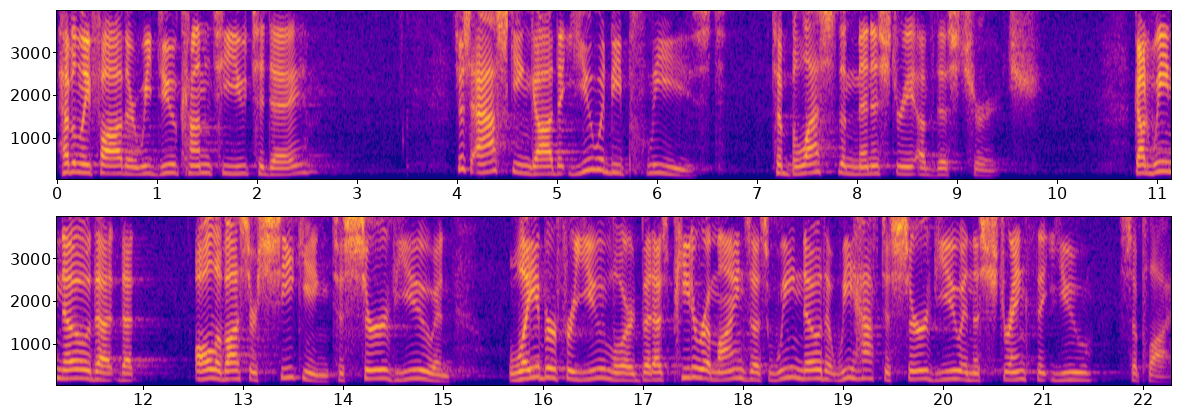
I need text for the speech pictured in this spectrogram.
Heavenly Father, we do come to you today just asking, God, that you would be pleased to bless the ministry of this church. God, we know that, that all of us are seeking to serve you and labor for you, Lord, but as Peter reminds us, we know that we have to serve you in the strength that you supply.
